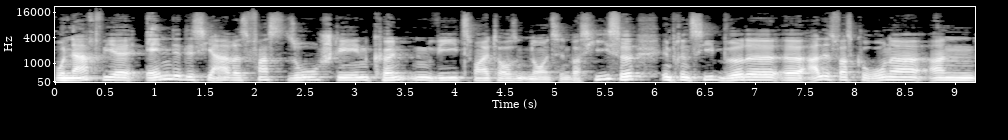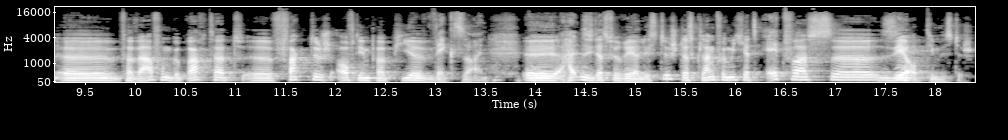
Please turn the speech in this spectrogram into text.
wonach wir Ende des Jahres fast so stehen könnten wie 2019. Was hieße, im Prinzip würde äh, alles, was Corona an Verwerfung gebracht hat, faktisch auf dem Papier weg sein. Halten Sie das für realistisch? Das klang für mich jetzt etwas sehr optimistisch.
